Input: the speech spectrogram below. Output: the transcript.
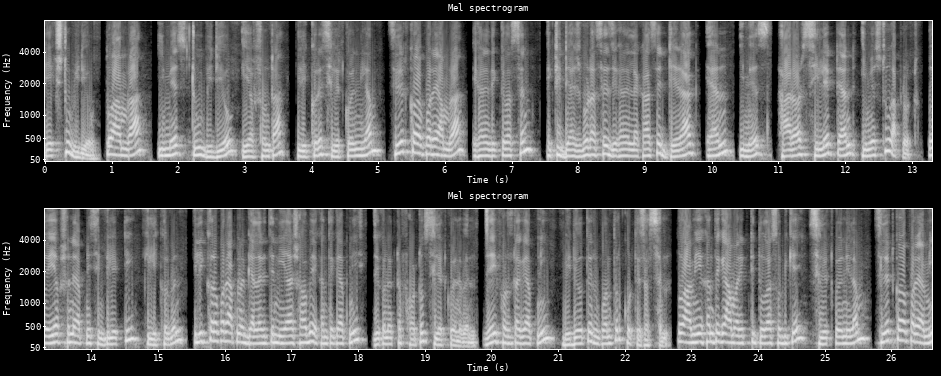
টেক্সট টু ভিডিও তো আমরা ইমেজ টু ভিডিও এই অপশনটা ক্লিক করে সিলেক্ট করে নিলাম। সিলেক্ট করার পরে আমরা এখানে দেখতে পাচ্ছেন একটি ড্যাশবোর্ড আছে যেখানে লেখা আছে ডেরাগ অ্যান্ড ইমেজ, হার আর select and image to upload. তো এই অপশনে আপনি সিম্পলি একটি ক্লিক করবেন। ক্লিক করার পরে আপনার গ্যালারিতে নিয়ে আসা হবে। এখান থেকে আপনি যে কোনো একটা ফটো সিলেক্ট করে নেবেন। যেই ফটোটাকে আপনি ভিডিওতে রূপান্তর করতে চাচ্ছেন। তো আমি এখান থেকে আমার একটি তোলা ছবিকে সিলেক্ট করে নিলাম। সিলেক্ট করার পরে আমি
